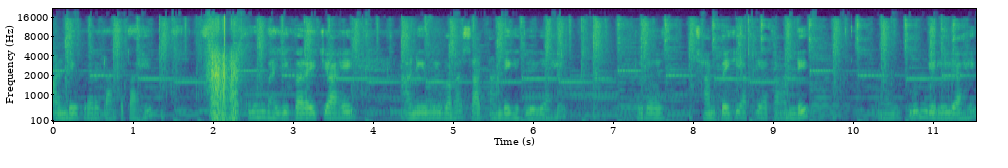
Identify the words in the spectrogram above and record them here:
अंडे उकडायला टाकत आहे. उकडून भाजी करायची आहे आणि मी बघा सात अंडे घेतलेले आहे. तर छानपैकी आपले आता अंडे उकळून उकडून गेलेले आहे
